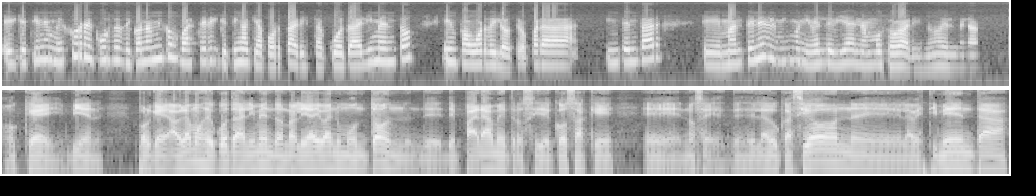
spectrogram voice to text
el que tiene mejor recursos económicos va a ser el que tenga que aportar esta cuota de alimentos en favor del otro, para intentar eh, mantener el mismo nivel de vida en ambos hogares, ¿no? Del. Ok, bien. Porque hablamos de cuotas de alimento, en realidad iba en un montón de, de parámetros y de cosas que, eh, no sé, desde la educación, eh, la vestimenta,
